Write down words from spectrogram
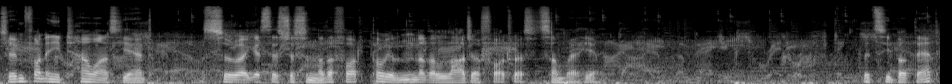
So I haven't found any towers yet. So I guess there's just another fort, probably another larger fortress somewhere here. Let's see about that.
